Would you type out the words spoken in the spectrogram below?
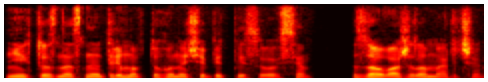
Ніхто з нас не отримав того, на що підписувався, зауважила Мерджі.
